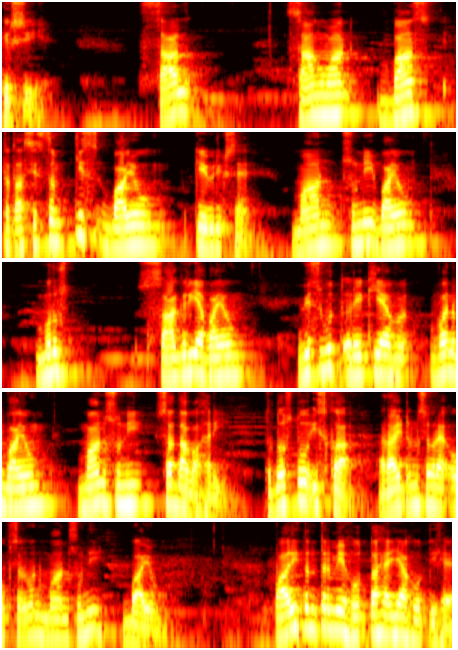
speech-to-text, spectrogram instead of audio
कृषि। साल, सांगवान, बाँस तथा शीशम किस बायोम के वृक्ष हैं? मानसूनी बायोम मरुस सागरिया बायोम विश्वुत रेखीय वन बायोम, मानसूनी सदाबहारी। तो दोस्तों, इसका राइट आंसर है ऑप्शन वन मानसूनी बायोम पारितंत्र में होता है या होती है?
